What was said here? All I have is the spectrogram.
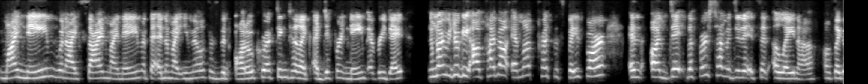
My name when I sign my name at the end of my emails has been auto correcting to like a different name every day. I'm not even joking. I'll type out Emma, press the space bar, and on day the first time I did it, it said Elena. I was like,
